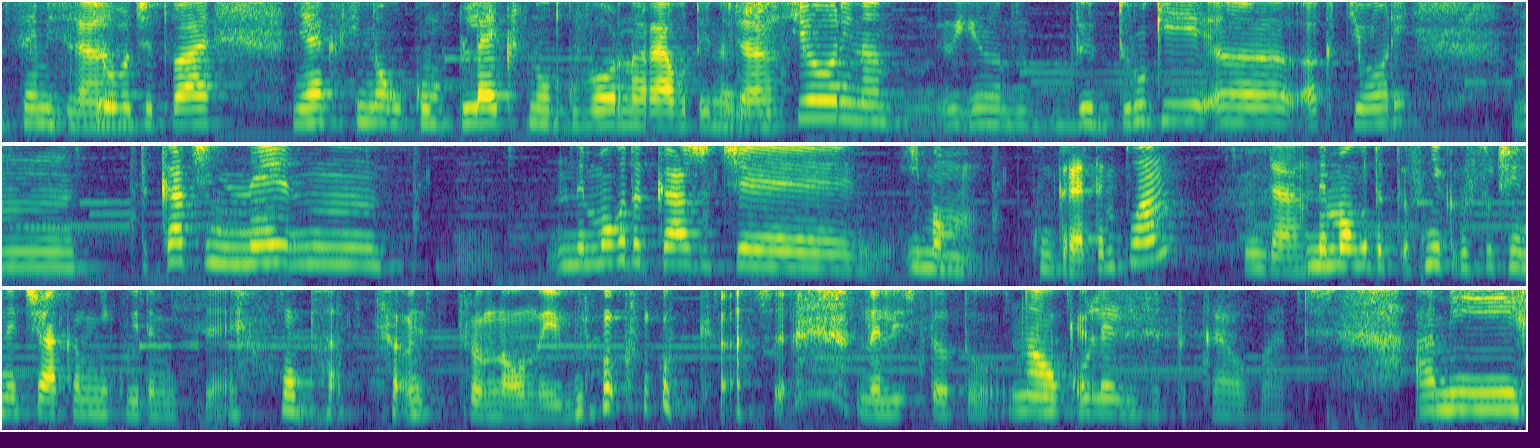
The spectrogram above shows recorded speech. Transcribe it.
се ми се да. струва, че това е някакси много комплексна, отговорна работа и на режисьори, да. и на, и на други а, актьори. М- така че не, не мога да кажа, че имам конкретен план. Да. Не мога да, в никакъв случай не чакам никой да ми се обади. Това ми се струва много наивно, ако го кажа. Нали, защото... Много така... колеги са така обаче. Ами,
